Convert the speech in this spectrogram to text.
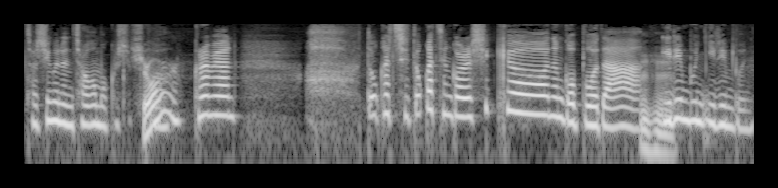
저 친구는 저거 먹고 싶고. Sure. 그러면 하, 똑같이 똑같은 걸 시켜는 것보다 Mm-hmm. 1인분 1인분.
